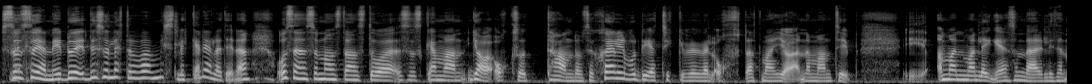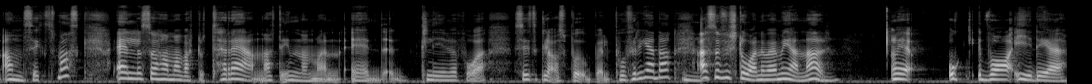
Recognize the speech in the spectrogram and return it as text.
så ser ni, då är det är så lätt att vara misslyckad hela tiden. Och sen så någonstans då så ska man ja, också ta hand om sig själv och det tycker vi väl ofta att man gör när man typ man, man lägger en sån där liten ansiktsmask. Eller så har man varit och tränat innan man eh, kliver på sitt glas bubbel på fredag. Alltså förstår ni vad jag menar? Eh, och vad i det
